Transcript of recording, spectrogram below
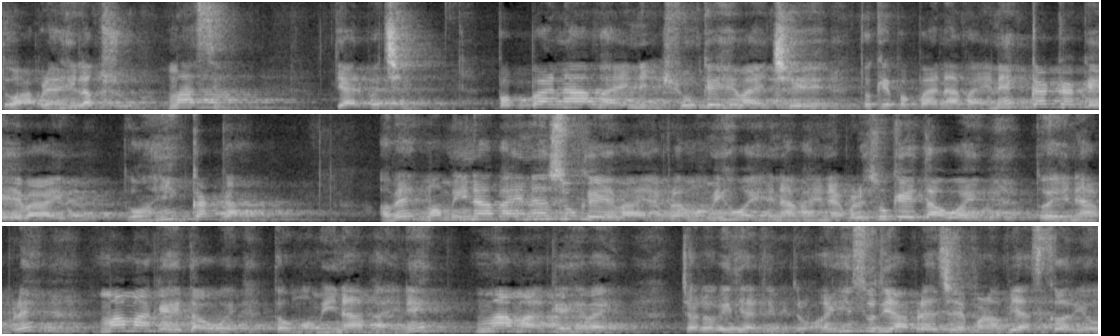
તો આપણે અહીં લખશું, માસી. ત્યાર પછી, પપ્પાના ભાઈને શું કહેવાય છે? તો કે, પપ્પાના ભાઈને કાકા કહેવાય. તો અહીં કાકા. હવે મમ્મીના ભાઈને શું કહેવાય? આપણા મમ્મી હોય, એના ભાઈને આપણે શું કહેતા હોય? તો એને આપણે મામા કહેતા હોય. તો મમ્મીના ભાઈને મામા કહેવાય. ચલો વિદ્યાર્થી મિત્રો, અહીં સુધી આપણે જે પણ અભ્યાસ કર્યો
